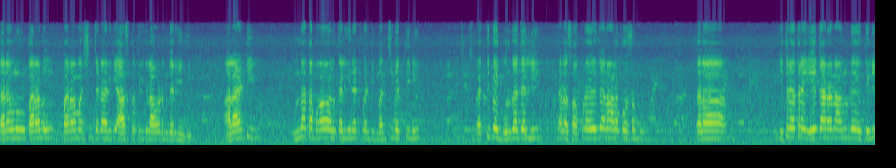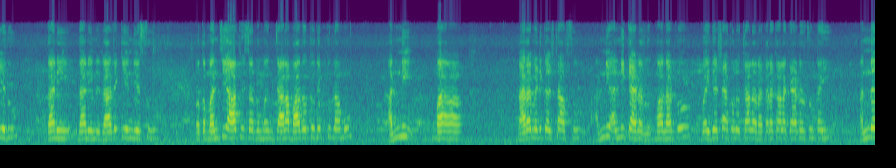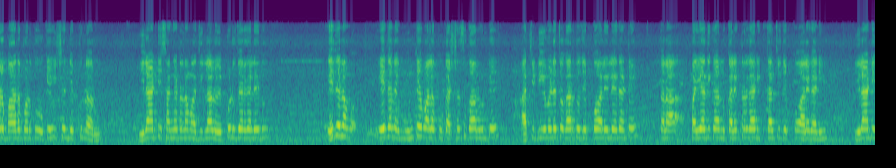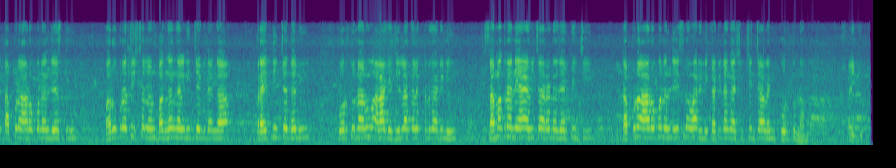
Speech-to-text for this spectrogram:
తనను పరామ పరామర్శించడానికి ఆసుపత్రికి రావడం జరిగింది. అలాంటి ఉన్నత భావాలు కలిగినటువంటి మంచి వ్యక్తిని వ్యక్తిపై బురద జల్లి తన స్వప్రయోజనాల కోసం తన ఇతరత్ర ఏ కారణాలునే తెలియదు. కానీ దానిని రాజకీయం చేస్తూ ఒక మంచి ఆఫీసర్ను మేము చాలా బాధతో చెప్తున్నాము. అన్ని మా పారామెడికల్ స్టాఫ్స్ అన్ని అన్ని క్యాడర్లు మా దాంట్లో వైద్య శాఖలో చాలా రకరకాల క్యాడర్స్ ఉంటాయి. అందరూ బాధపడుతూ ఒకే విషయం చెప్తున్నారు. ఇలాంటి సంఘటన మా జిల్లాలో ఎప్పుడు జరగలేదు. ఏదైనా ఏదైనా ఉంటే వాళ్ళకు కష్టసుఖాలు ఉంటే వచ్చి డిఎంఎడ్ఓ గారితో చెప్పుకోవాలి లేదంటే తన పై అధికారులు కలెక్టర్ గారికి కలిసి చెప్పుకోవాలి కానీ ఇలాంటి తప్పుడు ఆరోపణలు చేస్తూ పరువు ప్రతిష్టలను భంగం కలిగించే విధంగా ప్రయత్నించద్దని కోరుతున్నాను. అలాగే జిల్లా కలెక్టర్ గారిని సమగ్ర న్యాయ విచారణ జరిపించి తప్పుడు ఆరోపణలు చేసిన వారిని కఠినంగా శిక్షించాలని కోరుతున్నాం థ్యాంక్ యూ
